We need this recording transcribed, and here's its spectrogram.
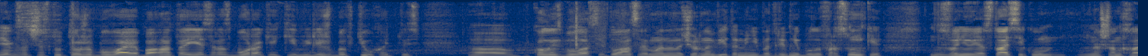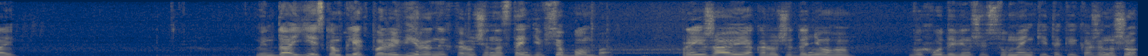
Як зачасту теж буває, багато є розборок, які ліж би втюхать. Тобто, е, колись була ситуація, в мене на чорному віта, мені потрібні були форсунки. Дзвоню я Стасіку на Шанхай. Він, да, є комплект перевірених, коротше, на стенді все бомба. Приїжджаю я, коротше, до нього, виходить він щось сумненький такий, каже, ну що,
